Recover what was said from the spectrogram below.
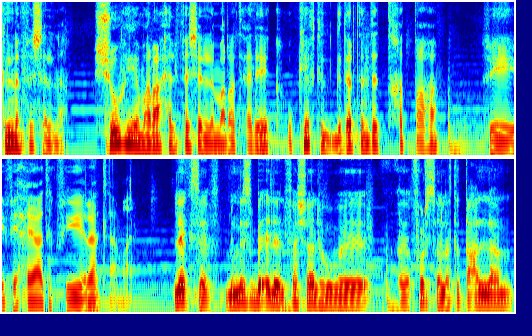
كلنا فشلنا. شو هي مراحل الفشل اللي مرت عليك وكيف قدرت أنت تتخطاها في في حياتك في رياده الأعمال؟ ليك سيف بالنسبة لي الفشل هو آه، فرصة لتتعلم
